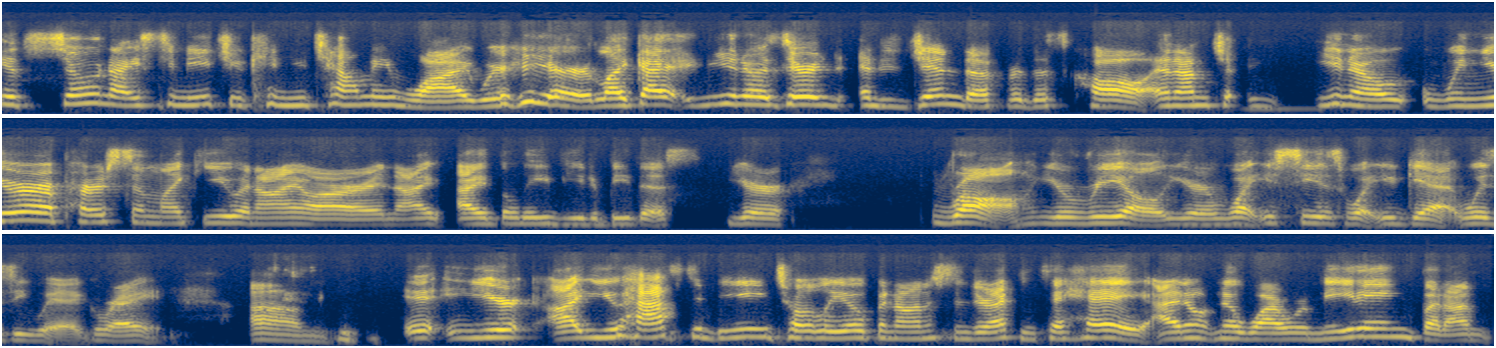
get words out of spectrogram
it's so nice to meet you can you tell me why we're here like i you know is there an, an agenda for this call and i'm you know when you're a person like you and i are and i i believe you to be this you're raw you're real you're what you see is what you get WYSIWYG right? Um it, you're I, you have to be totally open honest and direct and say hey i don't know why we're meeting but i'm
